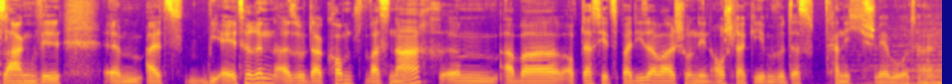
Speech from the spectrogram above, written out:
sagen will, ähm, als die Älteren. Also da kommt was nach. Ähm, aber ob das jetzt bei dieser Wahl schon den Ausschlag geben wird, das kann ich schwer beurteilen.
